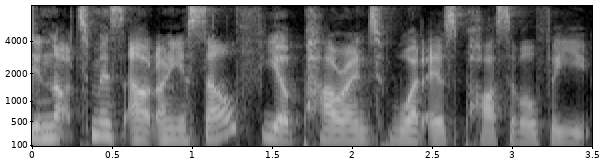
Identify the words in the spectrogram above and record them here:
Do not miss out on yourself, your power, and what is possible for you.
